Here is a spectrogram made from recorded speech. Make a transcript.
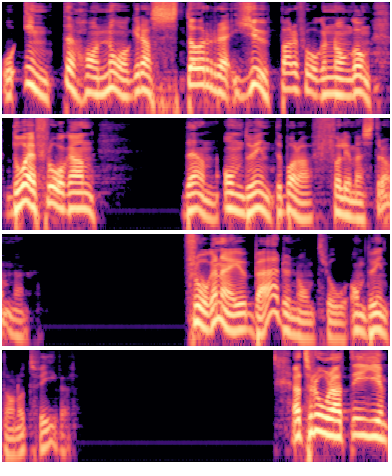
och inte har några större, djupare frågor någon gång, då är frågan den om du inte bara följer med strömmen. Frågan är ju, bär du någon tro om du inte har något tvivel? Jag tror att i,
